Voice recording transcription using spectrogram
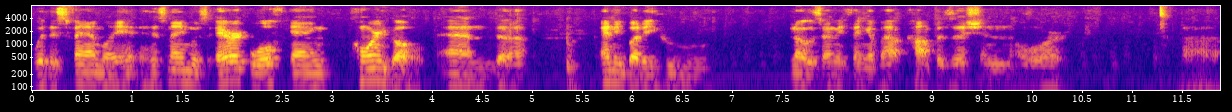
with his family. His name was Erich Wolfgang Korngold. And uh, anybody who knows anything about composition or uh,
